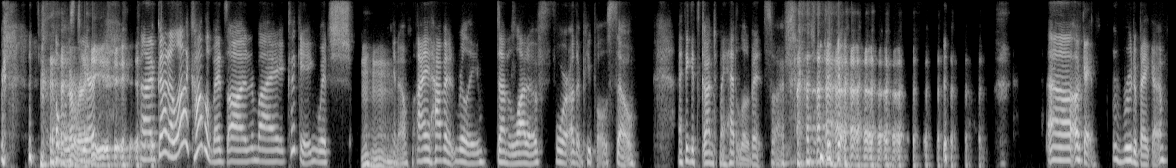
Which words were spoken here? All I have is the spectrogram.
almost year. I've got a lot of compliments on my cooking, which, Mhm. you know, I haven't really done a lot of for other people. So I think it's gone to my head a little bit. So I'm uh okay. Rutabaga.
